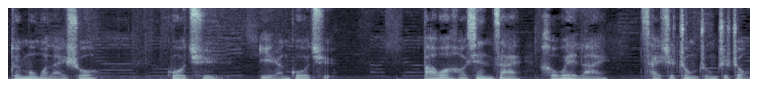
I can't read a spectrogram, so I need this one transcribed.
对默默来说，过去已然过去，把握好现在和未来才是重中之重。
